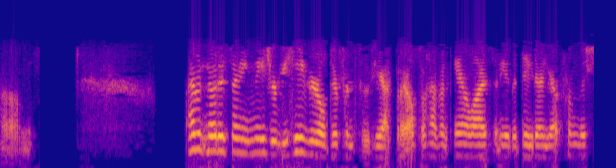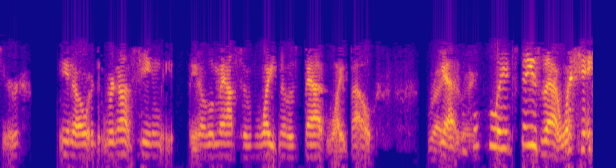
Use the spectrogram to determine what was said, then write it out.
Um, I haven't noticed any major behavioral differences yet, but I also haven't analyzed any of the data yet from this year you know, we're, we're not seeing the, you know, the massive white-nosed bat wipeout. Right. yet. right. Hopefully it stays that way.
